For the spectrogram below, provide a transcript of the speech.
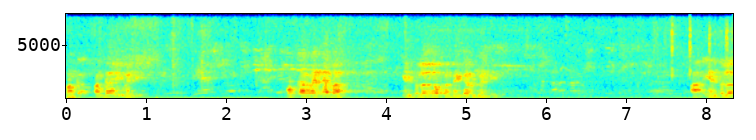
పగ్గ పగ్గాలు ఇవ్వండి. ఒక రెండబ్బా. ఎంతలో ఒక దగ్గర ఉండండి. ఎంతలో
